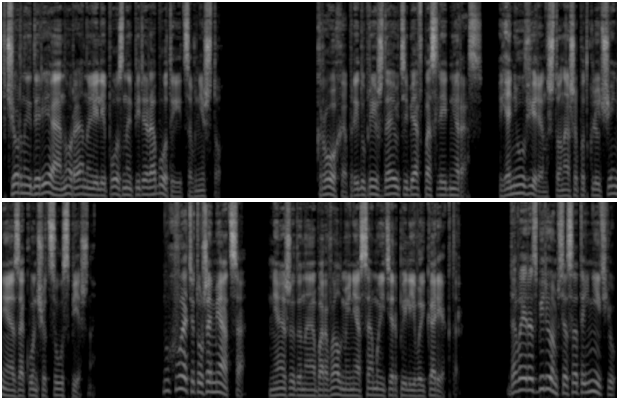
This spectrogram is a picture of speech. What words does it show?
В черной дыре оно рано или поздно переработается в ничто. Кроха, предупреждаю тебя в последний раз. Я не уверен, что наше подключение закончится успешно. «Ну хватит уже мяться!» — неожиданно оборвал меня самый терпеливый корректор. «Давай разберемся с этой нитью.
